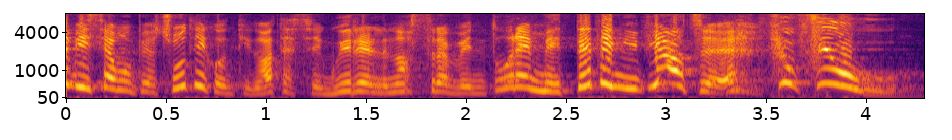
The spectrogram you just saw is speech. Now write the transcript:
Se vi siamo piaciuti continuate a seguire le nostre avventure e mettete mi piace! Fiu fiu!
